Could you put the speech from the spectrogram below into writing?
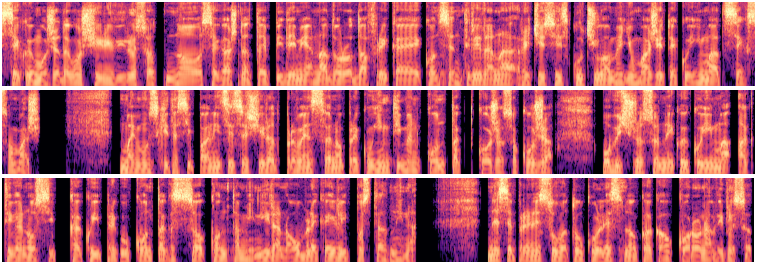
Секој може да го шири вирусот, но сегашната епидемија надвор од Африка е концентрирана, речи се исклучува меѓу мажите кои имаат секс со мажи. Мајмунските сипаници се шират првенствено преку интимен контакт, кожа со кожа, обично со некој кој има активен осип, како и преку контакт со контаминирана облека или постелнина не се пренесува толку лесно како коронавирусот.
